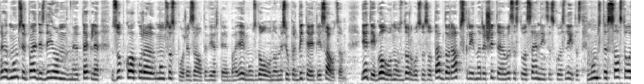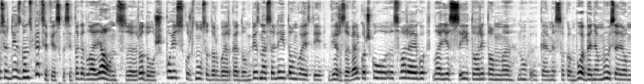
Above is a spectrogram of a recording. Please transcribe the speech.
Tagad mums ir paldies Dievam tekļa zupko, kura mums uzpori zelta vērtībā. Ja mums galveno mēs jau par bitētī saucam. Ja tie galvenos darbus visot apdara, apskrīna arī šitie visas to saimnieciskos lītas. Mums tas sastos ir diezgan specifisks. Tagad, lai jauns eh, rodūšs puisis, kurš nosadarbojas ar kādam biznesa lītam vai virza vēl kaut ko svarīgu, lai es īto arī tam, eh, nu, kā mēs sakam, bobeņam, mūsējam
